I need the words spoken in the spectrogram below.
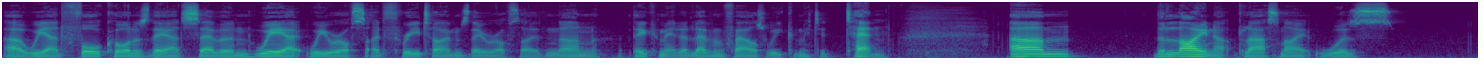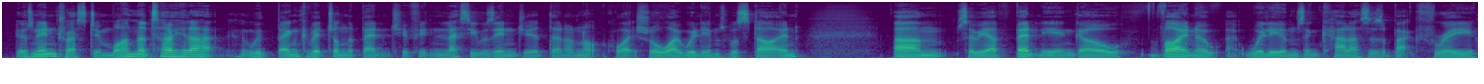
Uh, we had four corners. They had seven. We had, we were offside three times. They were offside none. They committed eleven fouls. We committed ten. Um, the lineup last night was it was an interesting one. I'll tell you that. With Benkovic on the bench, if unless he was injured, then I'm not quite sure why Williams was starting. Um, so we had Bentley in goal, Vino, Williams, and Kalas as a back three,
